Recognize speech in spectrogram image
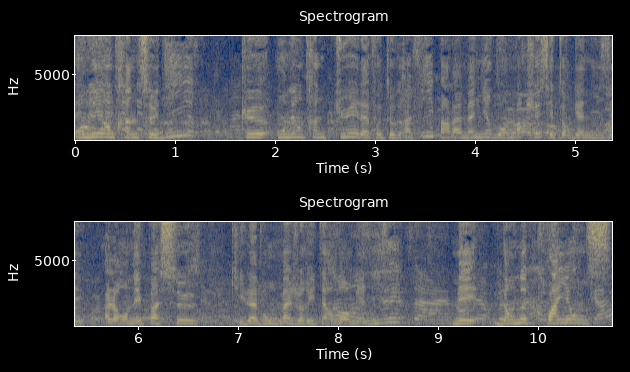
on est en train de se dire qu'on est en train de tuer la photographie par la manière dont le marché s'est organisé. Alors on n'est pas ceux qui l'avons majoritairement organisé, mais dans notre croyance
